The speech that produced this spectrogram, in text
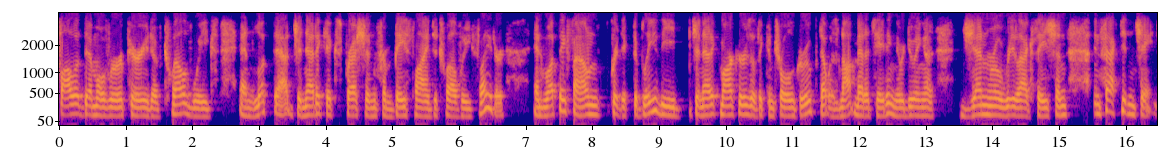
followed them over a period of 12 weeks, and looked at genetic expression from baseline to 12 weeks later. And what they found, predictably, the genetic markers of the control group that was not meditating, they were doing a general relaxation, in fact, didn't change.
